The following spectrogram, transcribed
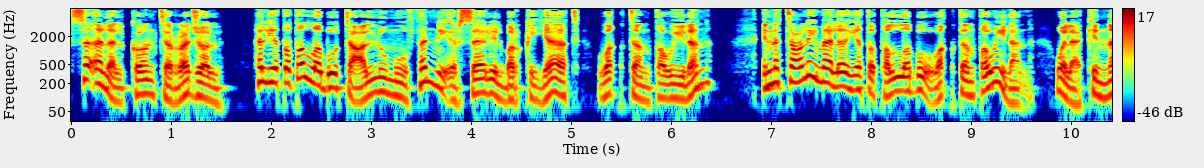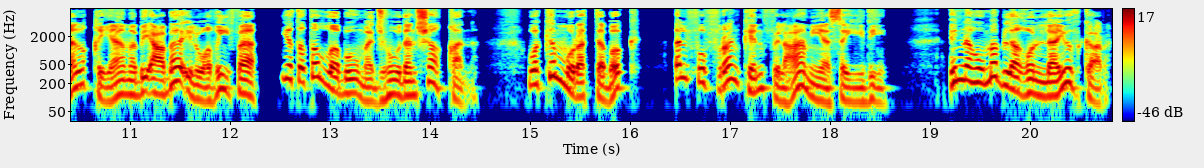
سأل الكونت الرجل هل يتطلب تعلم فن إرسال البرقيات وقتا طويلا؟ إن التعليم لا يتطلب وقتا طويلا ولكن القيام بأعباء الوظيفة يتطلب مجهودا شاقا وكم مرتبك؟ ألف فرنك في العام يا سيدي إنه مبلغ لا يذكر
